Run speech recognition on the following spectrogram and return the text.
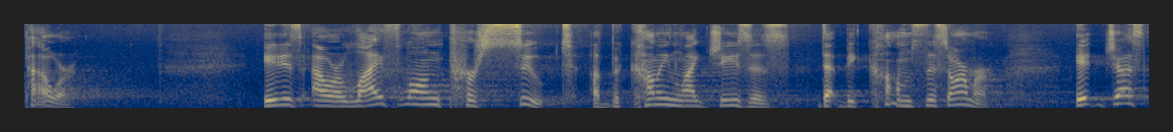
power. It is our lifelong pursuit of becoming like Jesus that becomes this armor. It just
